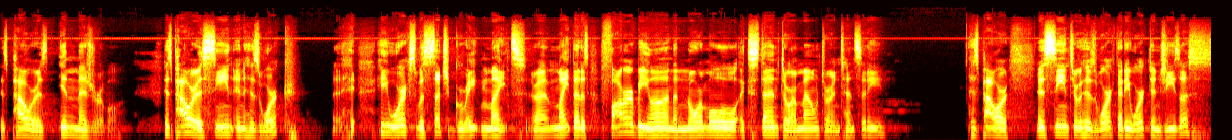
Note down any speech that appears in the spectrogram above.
His power is immeasurable. His power is seen in his work. He works with such great might, right? might that is far beyond the normal extent or amount or intensity. His power is seen through his work that he worked in Jesus.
